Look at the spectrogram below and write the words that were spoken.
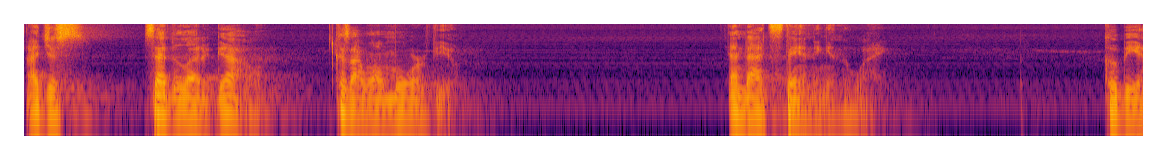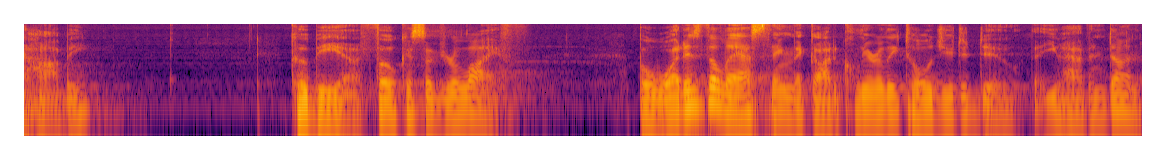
I just said to let it go because I want more of you. And that's standing in the way. Could be a hobby, could be a focus of your life. But what is the last thing that God clearly told you to do that you haven't done?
